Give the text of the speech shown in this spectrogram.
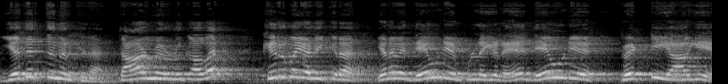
எதிர்த்து நிற்கிறார். தாழ்மையுக்கு அவர் கிருபை அளிக்கிறார். எனவே தேவனுடைய பிள்ளைகளே தேவனுடைய பெட்டி ஆகிய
